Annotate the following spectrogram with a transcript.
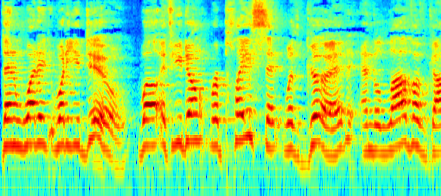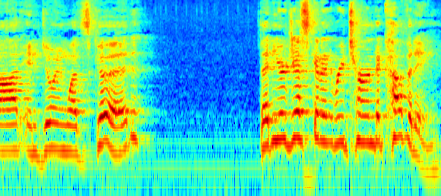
then what, did, what do you do? Well, if you don't replace it with good and the love of God in doing what's good, then you're just going to return to coveting.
